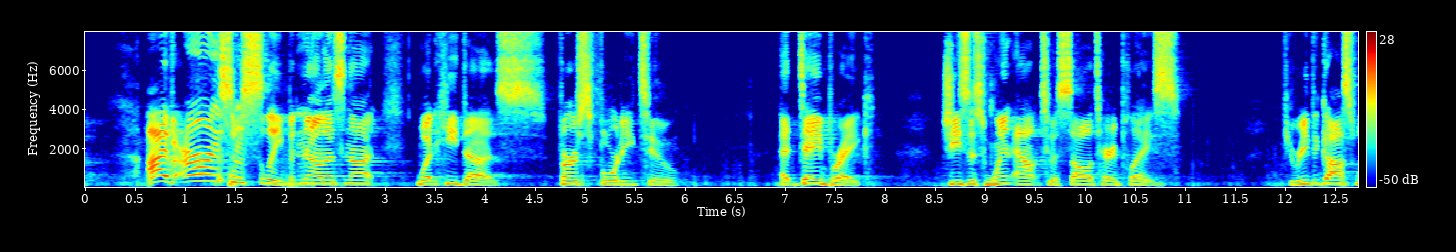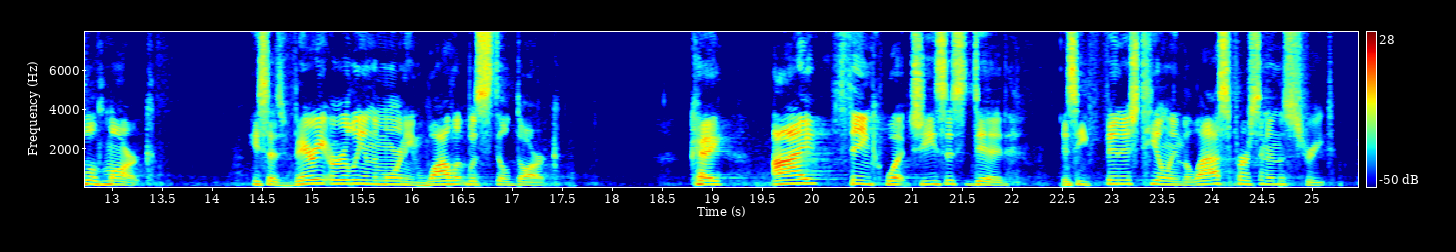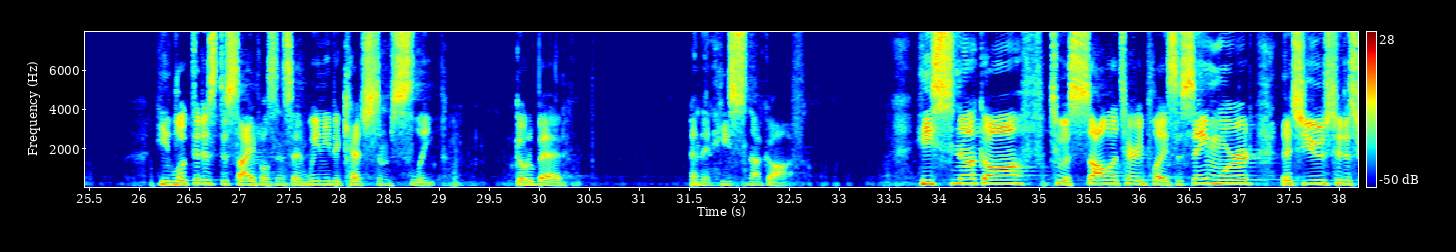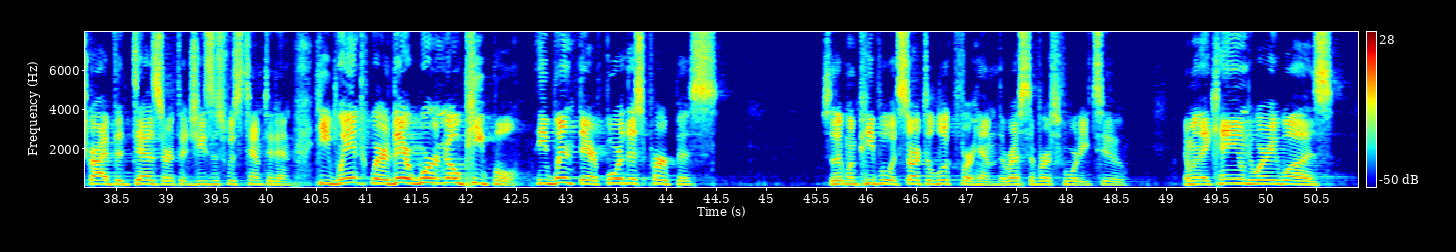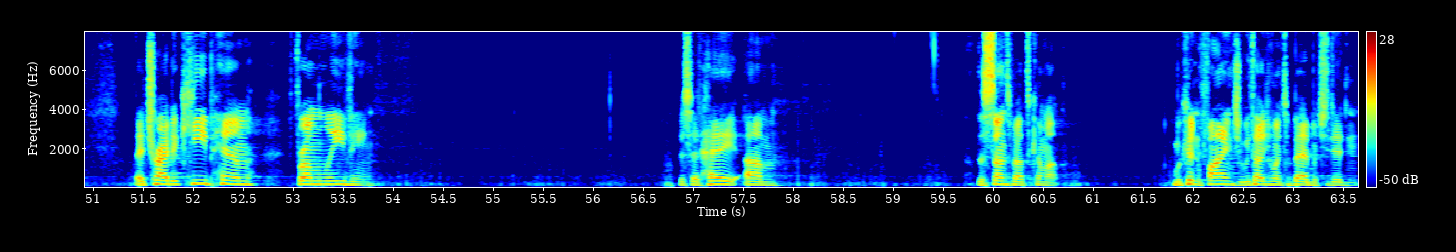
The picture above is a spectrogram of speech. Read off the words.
I've earned some sleep, but no, that's not what he does. Verse 42 At daybreak, Jesus went out to a solitary place. If you read the Gospel of Mark, he says, very early in the morning, while it was still dark. Okay, I think what Jesus did is he finished healing the last person in the street. He looked at his disciples and said, We need to catch some sleep. Go to bed. And then he snuck off. He snuck off to a solitary place, the same word that's used to describe the desert that Jesus was tempted in. He went where there were no people. He went there for this purpose, so that when people would start to look for him, the rest of verse 42, and when they came to where he was, they tried to keep him from leaving. They said, Hey, um, the sun's about to come up. We couldn't find you. We thought you went to bed, but you didn't.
